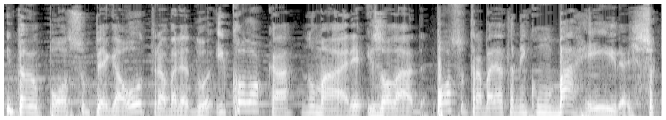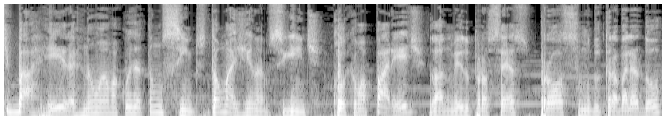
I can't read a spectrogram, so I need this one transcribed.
Então eu posso pegar o trabalhador e colocar numa área isolada. Posso trabalhar também com barreiras. Só que barreiras não é uma coisa tão simples. Então imagina o seguinte: coloquei uma parede lá no meio do processo, próximo do trabalhador,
